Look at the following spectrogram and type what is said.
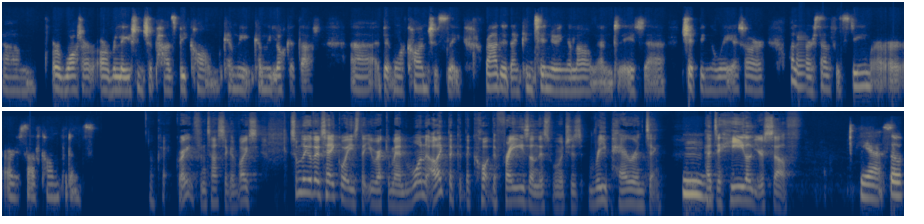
um, or what our, our relationship has become can we can we look at that uh, a bit more consciously rather than continuing along and it uh, chipping away at our well our self-esteem or our, our self-confidence okay great fantastic advice. Some of the other takeaways that you recommend one i like the the, the phrase on this one which is reparenting. Mm. how to heal yourself yeah so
